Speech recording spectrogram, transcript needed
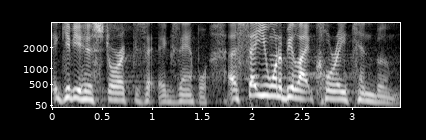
I'll give you a historic example. Uh, say you want to be like Corrie ten Boom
